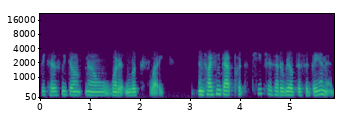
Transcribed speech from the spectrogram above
because we don't know what it looks like. And so I think that puts teachers at a real disadvantage.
